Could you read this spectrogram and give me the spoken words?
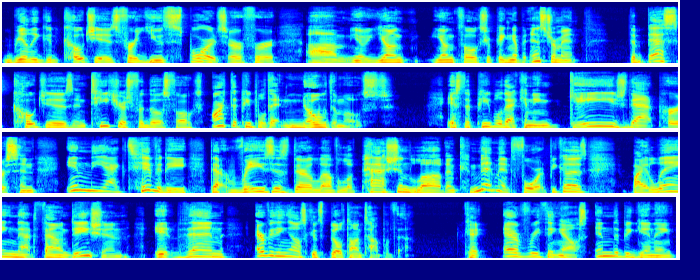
really good coaches for youth sports or for um, you know young young folks who are picking up an instrument, the best coaches and teachers for those folks aren't the people that know the most. It's the people that can engage that person in the activity that raises their level of passion, love, and commitment for it. Because by laying that foundation, it then everything else gets built on top of that. Okay. Everything else in the beginning,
